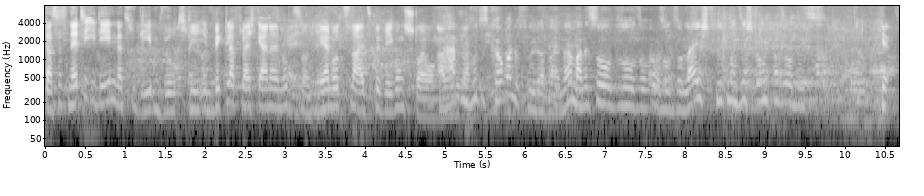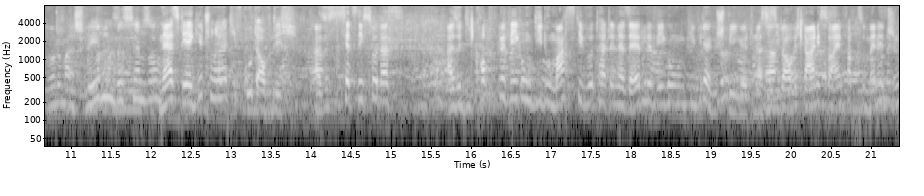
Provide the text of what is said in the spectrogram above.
dass es nette Ideen dazu geben wird, die Entwickler vielleicht gerne nutzen und mehr nutzen als Bewegungssteuerung. Man hat ein gutes Körpergefühl dabei. Ne? Man ist so, so, so, so, so leicht, fühlt man sich irgendwie so. Das, als würde man schweben ein bisschen so. na, es reagiert schon relativ gut auf dich. Also es ist jetzt nicht so, dass also die Kopf, Kaufbewegung, die du machst, die wird halt in derselben Bewegung irgendwie wiedergespiegelt. Und das ist, glaube ich, gar nicht so einfach zu managen.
